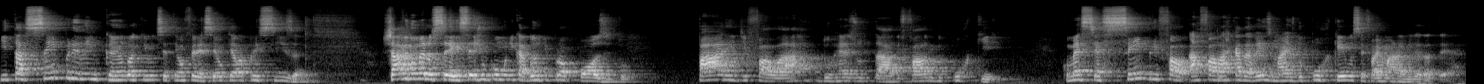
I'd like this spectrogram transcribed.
e está sempre linkando aquilo que você tem a oferecer ao que ela precisa. Chave número 6, seja um comunicador de propósito. Pare de falar do resultado e fale do porquê. Comece a sempre a falar cada vez mais do porquê você faz Maravilha da Terra.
